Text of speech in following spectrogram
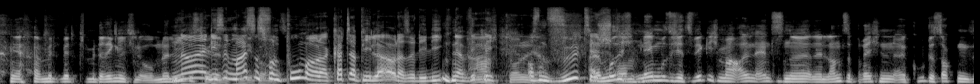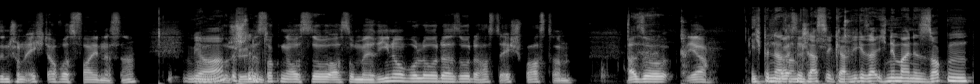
ja, mit, mit, mit Ringelchen oben. Ne? Nein, die sind meistens von Puma oder Caterpillar oder so. Die liegen da wirklich Ach, toll, auf ja. dem Wühltisch also muss ich, Nee, muss ich jetzt wirklich mal allen Ernstes eine, eine Lanze brechen. Äh, gute Socken sind schon echt auch was Feines. Ne? Ja, also, Schöne Socken aus so, aus so Merino-Wolle oder so, da hast du echt Spaß dran. Also, ja. Ich bin da so ein nicht. Klassiker. Wie gesagt, ich nehme meine Socken.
